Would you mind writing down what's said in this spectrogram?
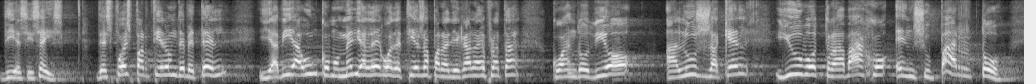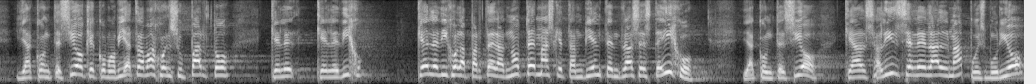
16. Después partieron de Betel y había aún como media legua de tierra para llegar a Éfrata cuando dio a luz Raquel y hubo trabajo en su parto. Y aconteció que como había trabajo en su parto, que le, que le dijo, ¿qué le dijo la partera? No temas que también tendrás este hijo. Y aconteció que al salírsele el alma, pues murió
